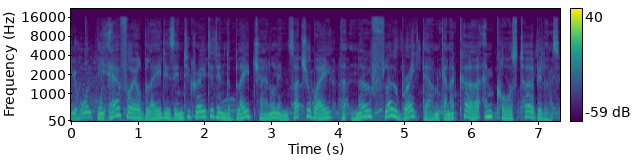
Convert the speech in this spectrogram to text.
The airfoil blade is integrated in the blade channel in such a way that no flow breakdown can occur and cause turbulence,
